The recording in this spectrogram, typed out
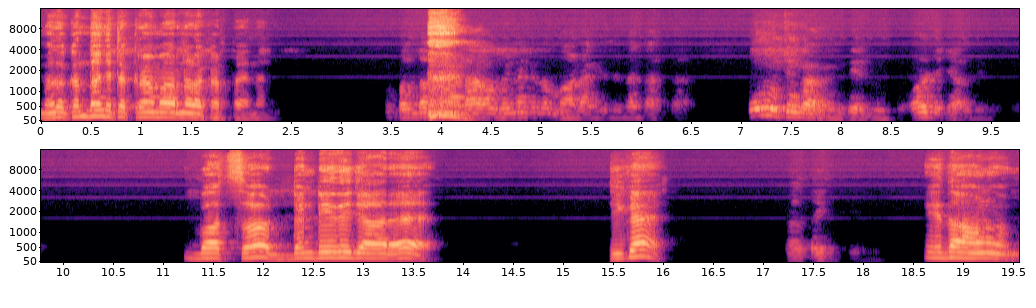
ਮੈਂ ਤਾਂ ਕੰਧਾਂ 'ਚ ਟੱਕਰਾਂ ਮਾਰਨ ਵਾਲਾ ਕਰਤਾ ਇਹਨਾਂ ਨੇ। ਬੰਦਾ ਮਾੜਾ ਹੋਵੇ ਨਾ ਜਦੋਂ ਮਾੜਾ ਕਿਸੇ ਦਾ ਕਰਦਾ ਉਹਨੂੰ ਚੰਗਾ ਕਹਿੰਦੇ ਲੋਕ ਉਲਟ ਚੱਲਦੇ। ਬਸ ਡੰਡੇ ਦੇ ਜਾਰ ਹੈ ਠੀਕ ਹੈ ਇਹਦਾ ਹੁਣ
